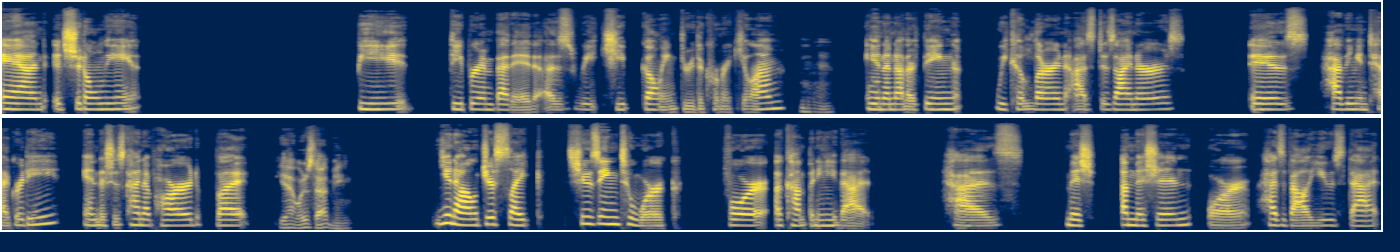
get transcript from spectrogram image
And it should only be deeper embedded as we keep going through the curriculum. Mhm. And another thing we could learn as designers is having integrity. And this is kind of hard, but Yeah, what does that mean? you know, just like choosing to work for a company that has mis- a mission or has values that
